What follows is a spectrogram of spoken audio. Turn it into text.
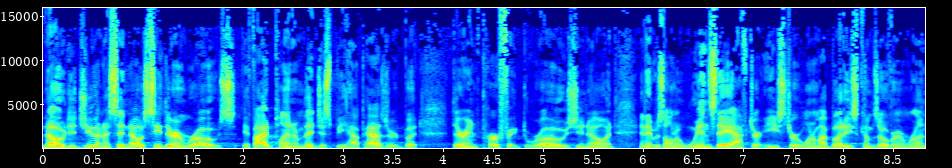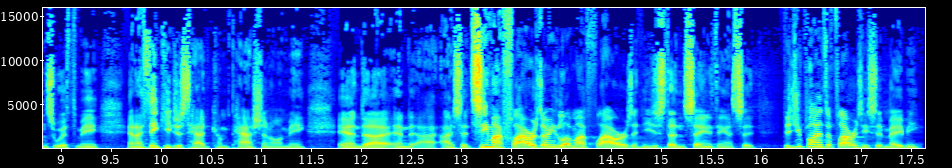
no, did you? And I say, No, see, they're in rows. If I'd planted them, they'd just be haphazard, but they're in perfect rows, you know. And, and it was on a Wednesday after Easter. One of my buddies comes over and runs with me, and I think he just had compassion on me. And, uh, and I, I said, See my flowers? Don't you love my flowers? And he just doesn't say anything. I said, Did you plant the flowers? He said, Maybe.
